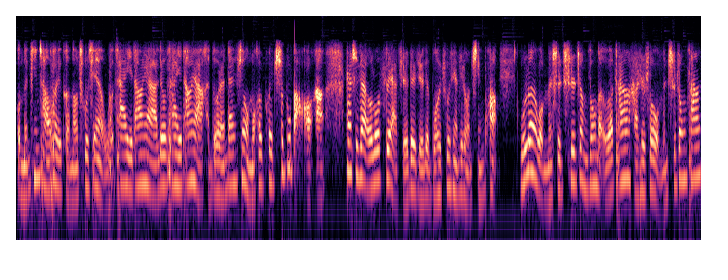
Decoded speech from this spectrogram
我们经常会可能出现五菜一汤呀、六菜一汤呀，很多人担心我们会不会吃不饱啊。但是在俄罗斯呀，绝对绝对不会出现这种情况。无论我们是吃正宗的俄餐，还是说我们吃中餐，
